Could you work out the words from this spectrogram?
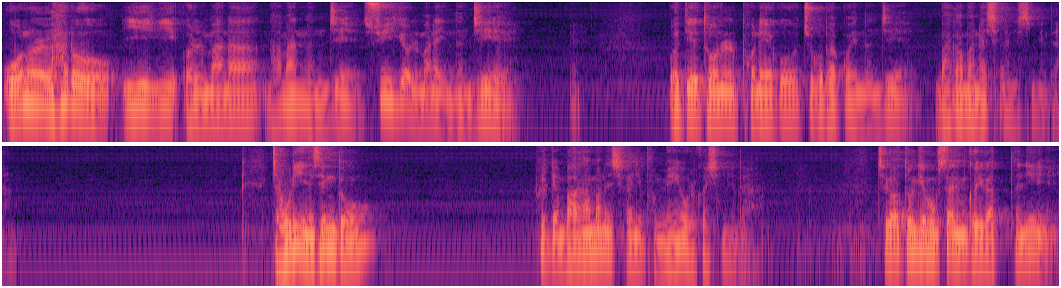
오늘 하루 이익이 얼마나 남았는지 수익이 얼마나 있는지 예. 어디에 돈을 보내고 주고받고 했는지 마감하는 시간이 있습니다 자 우리 인생도 그렇게 마감하는 시간이 분명히 올 것입니다. 제가 동기 목사님 거기 갔더니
